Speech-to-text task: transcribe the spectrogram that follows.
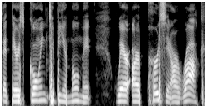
that there's going to be a moment where our person, our rock,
